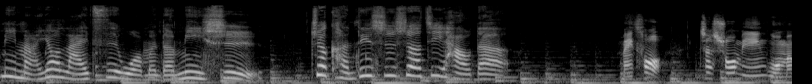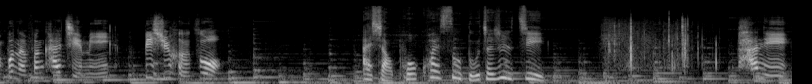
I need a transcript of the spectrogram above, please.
密码又来自我们的密室，这肯定是设计好的。没错，这说明我们不能分开解谜，必须合作。艾小坡快速读着日记。潘妮，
